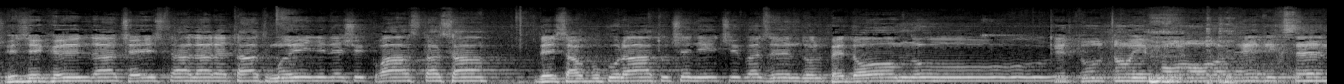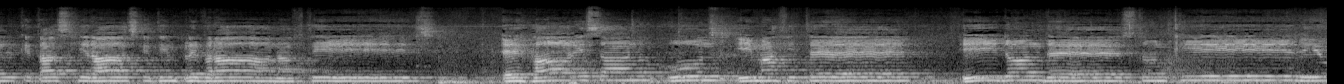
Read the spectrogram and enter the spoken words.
Și zicând acestea le-a arătat mâinile și coasta sa, de s-au bucurat ucenicii văzându-l pe Domnul. Che tutto il mor edixen che tas hiras che tim plevran aftis, e harisan un imathite, idon deston Kyrion.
